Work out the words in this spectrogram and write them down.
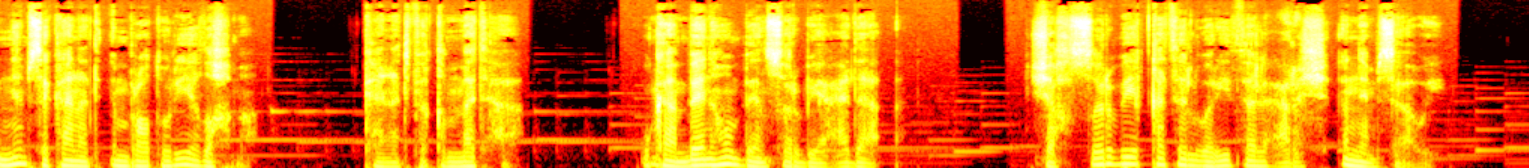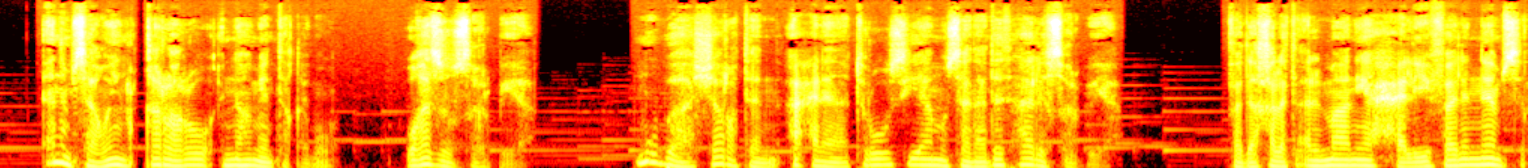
النمسا كانت إمبراطورية ضخمة. كانت في قمتها. وكان بينهم بين صربيا عداء. شخص صربي قتل وريث العرش النمساوي. النمساويين قرروا إنهم ينتقموا. وغزوا صربيا. مباشرة أعلنت روسيا مساندتها لصربيا. فدخلت ألمانيا حليفة للنمسا.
